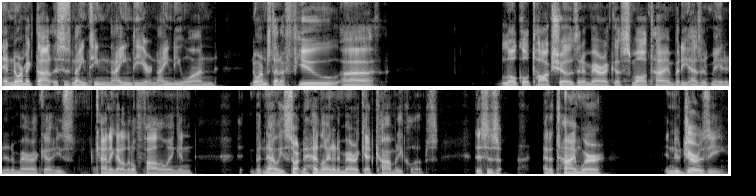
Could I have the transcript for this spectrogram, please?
And Norm Macdonald, this is 1990 or 91. Norm's done a few uh, local talk shows in America, small time, but he hasn't made it in America. He's kind of got a little following, and but now he's starting to headline in America at comedy clubs. This is at a time where in New Jersey,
